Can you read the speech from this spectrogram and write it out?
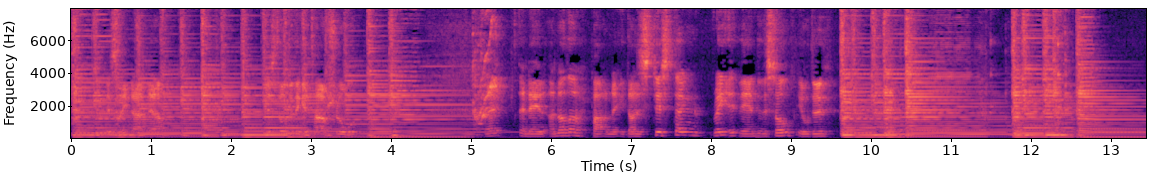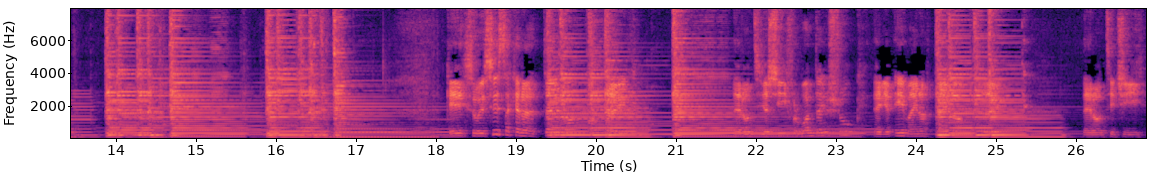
Just like that there. Just over the guitar solo and then another pattern that he does just down right at the end of the song he'll do okay so it's just a kind of down up down then onto your C for one downstroke then your A minor down up down then onto G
